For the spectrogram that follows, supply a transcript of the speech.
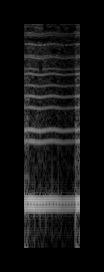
you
